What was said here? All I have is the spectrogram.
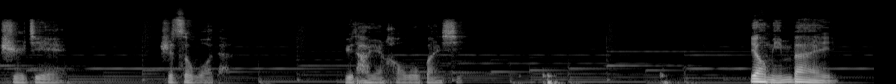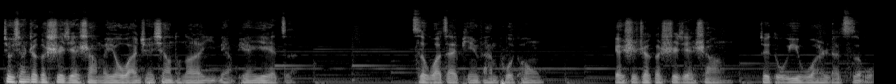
世界是自我的，与他人毫无关系。”要明白，就像这个世界上没有完全相同的两片叶子。自我再平凡普通，也是这个世界上最独一无二的自我，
